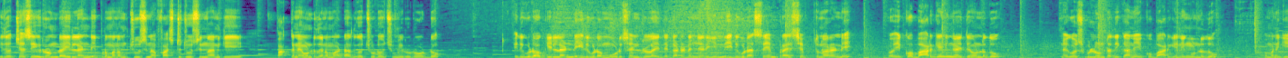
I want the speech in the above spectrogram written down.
ఇది వచ్చేసి రెండో ఇల్లు అండి ఇప్పుడు మనం చూసిన ఫస్ట్ చూసిన దానికి పక్కనే ఉంటుంది అనమాట అదిగో చూడవచ్చు మీరు రోడ్డు. ఇది కూడా ఒక ఇల్లు అండి. ఇది కూడా మూడు సెంట్లు అయితే కట్టడం జరిగింది. ఇది కూడా సేమ్ ప్రైస్ చెప్తున్నారండి. ఎక్కువ బార్గెనింగ్ అయితే ఉండదు. నెగోషియబుల్ ఉంటుంది కానీ ఎక్కువ బార్గెనింగ్ ఉండదు. మనకి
